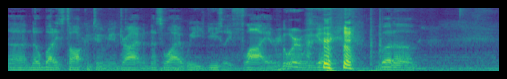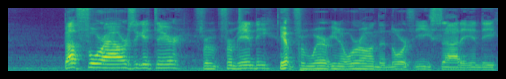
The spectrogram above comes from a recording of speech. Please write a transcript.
uh, nobody's talking to me and driving. That's why we usually fly everywhere we go. but um, about four hours to get there from from Indy. Yep. From where you know we're on the northeast side of Indy.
